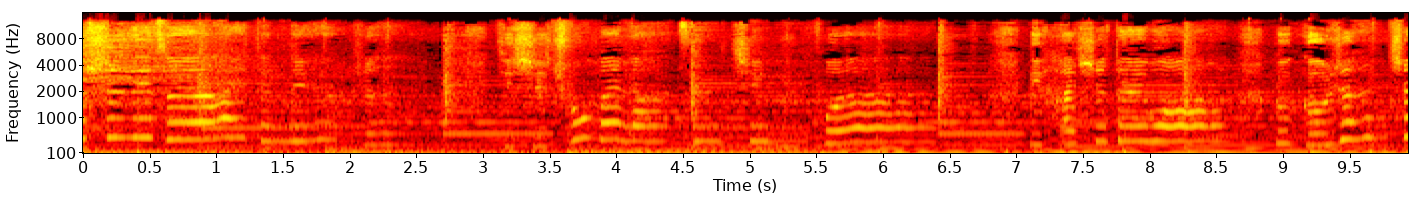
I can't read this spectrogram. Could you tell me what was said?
不是你最爱的女人，即使出卖了自己灵魂，你还是对我不够认真。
